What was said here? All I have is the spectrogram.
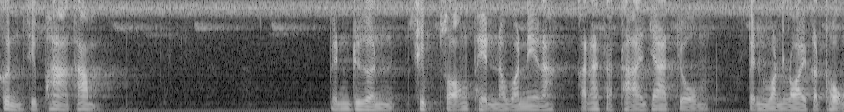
ขึ้น 15ค่ำเป็นเดือน 12 เพนนะวันนี้นะคณะสัตยาญาติโยม เป็นวันลอยกระทง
